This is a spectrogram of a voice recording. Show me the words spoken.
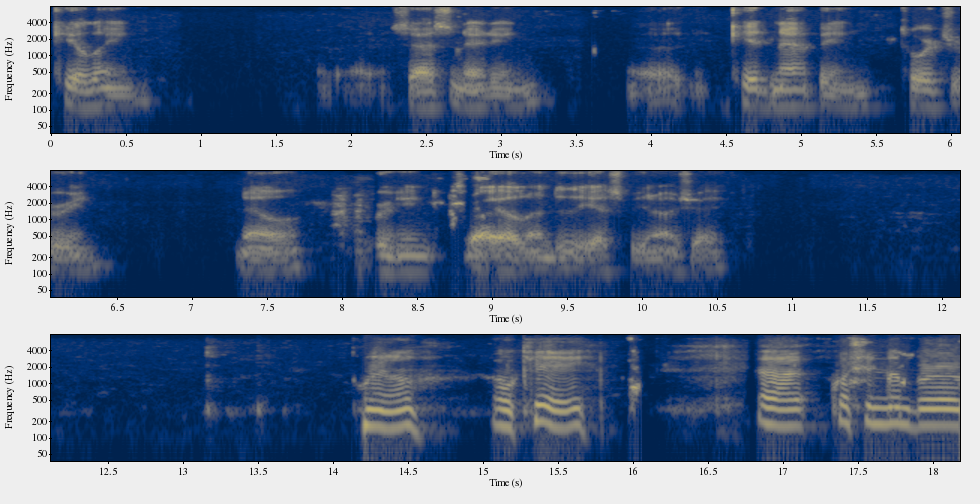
killing, uh, assassinating, uh, kidnapping, torturing, now bringing trial under the Espionage Act. Well, okay. Uh, question number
